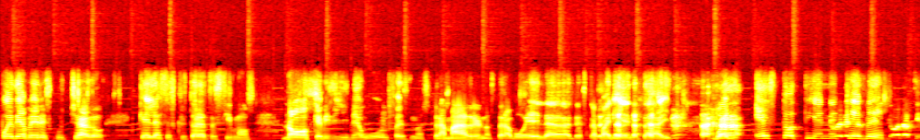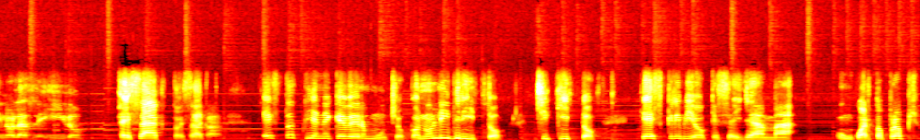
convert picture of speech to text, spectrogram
puede haber escuchado que las escritoras decimos, no, que Virginia Woolf es nuestra madre, nuestra abuela, nuestra parienta. bueno, esto tiene que ver. Si no la has leído. Exacto, exacto esto tiene que ver mucho con un librito chiquito que escribió que se llama Un cuarto propio.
